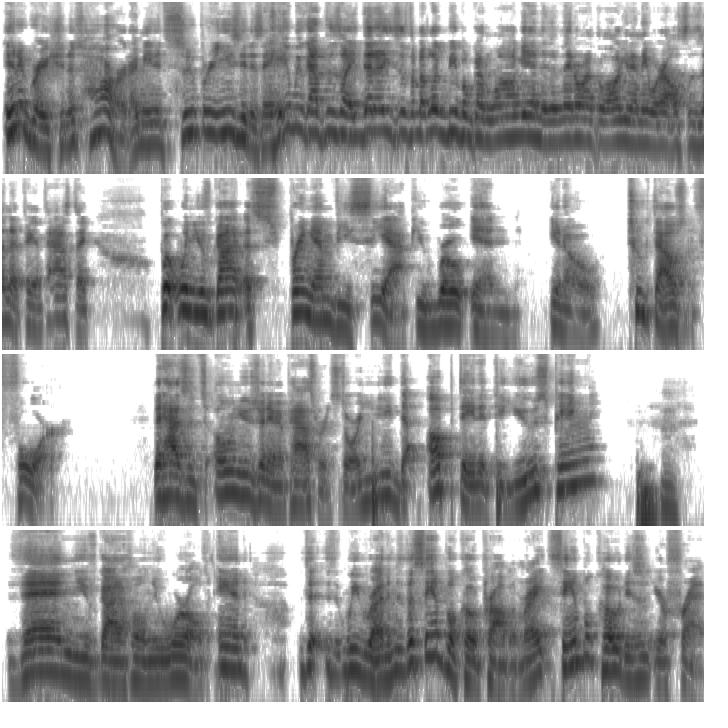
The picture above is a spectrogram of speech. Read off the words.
Integration is hard. I mean, it's super easy to say, "Hey, we've got this identity system, and look, people can log in, and then they don't have to log in anywhere else." Isn't it fantastic? But when you've got a Spring MVC app you wrote in, you know, 2004 that has its own username and password store, you need to update it to use ping. Mm-hmm then you've got a whole new world. And the, we run into the sample code problem, right? Sample code isn't your friend.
